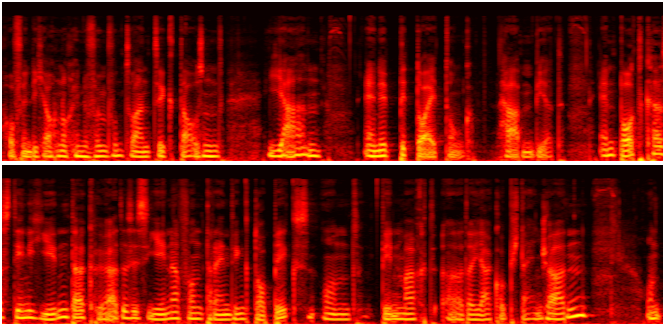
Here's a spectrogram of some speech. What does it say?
hoffentlich auch noch in 25.000 Jahren eine Bedeutung haben wird. Ein Podcast, den ich jeden Tag höre, das ist jener von Trending Topics und den macht äh, der Jakob Steinschaden. Und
